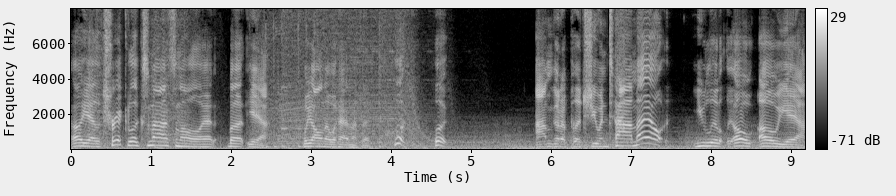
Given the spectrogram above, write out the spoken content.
Oh yeah, the trick looks nice and all that, but yeah, we all know what happened. Look, look. I'm gonna put you in timeout. You little, oh, oh yeah.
